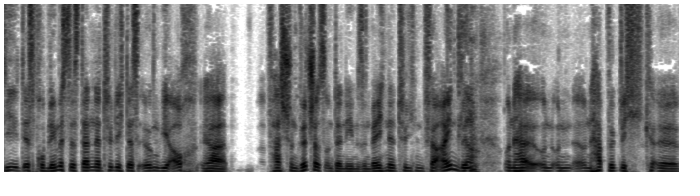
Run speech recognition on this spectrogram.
die, das Problem ist, dass dann natürlich das irgendwie auch, ja, fast schon Wirtschaftsunternehmen sind. Wenn ich natürlich ein Verein bin und, und, und, und hab wirklich, äh,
